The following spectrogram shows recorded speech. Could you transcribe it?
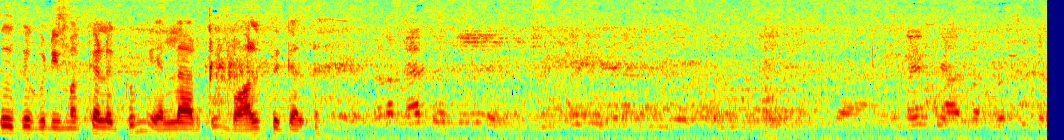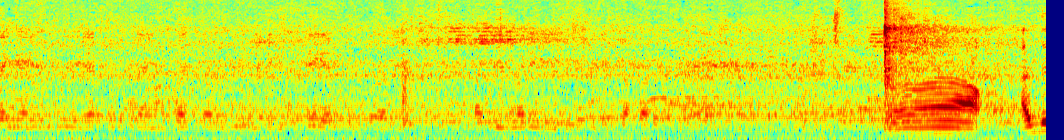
தூத்துக்குடி மக்களுக்கும் எல்லாருக்கும் வாழ்த்துக்கள். ஆஹ், அது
